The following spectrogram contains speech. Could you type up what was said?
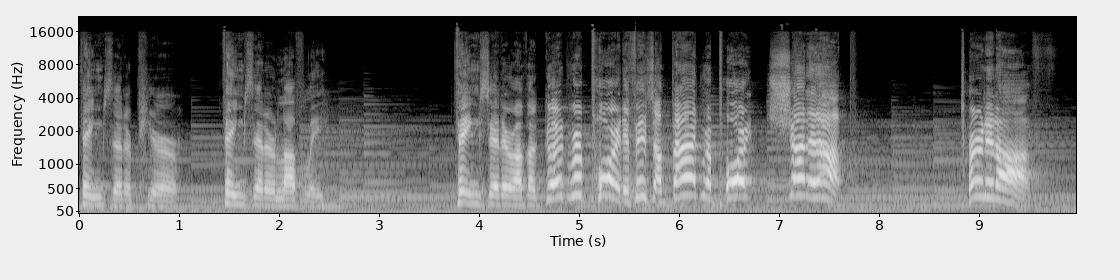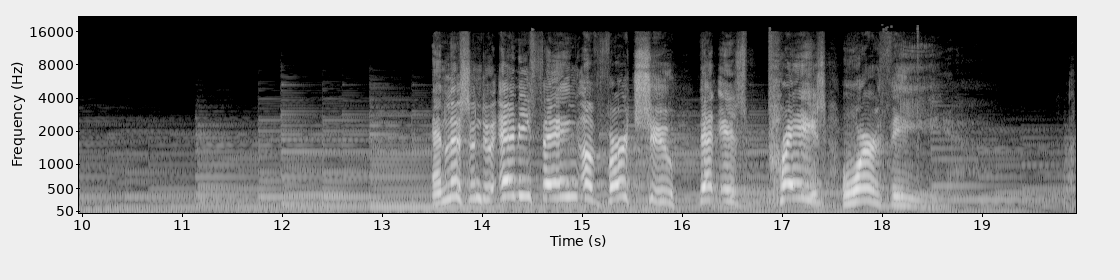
things that are pure, things that are lovely, things that are of a good report. If it's a bad report, shut it up. Turn it off. and listen to anything of virtue that is praiseworthy.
